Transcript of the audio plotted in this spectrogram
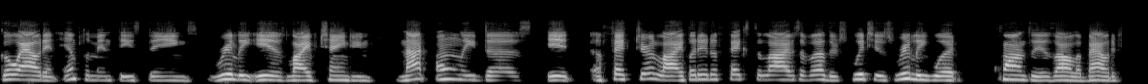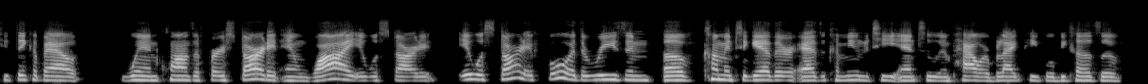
go out and implement these things really is life changing. Not only does it affect your life, but it affects the lives of others, which is really what Kwanzaa is all about. If you think about when Kwanzaa first started and why it was started, it was started for the reason of coming together as a community and to empower black people because of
